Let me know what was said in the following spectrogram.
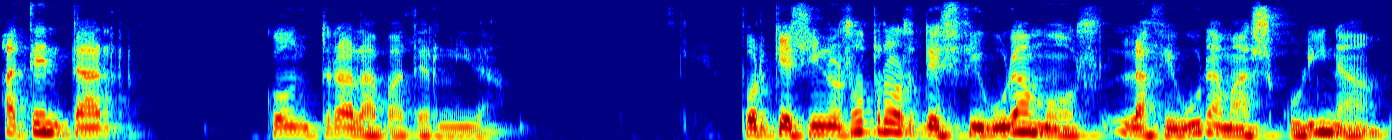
atentar contra la paternidad. Porque si nosotros desfiguramos la figura masculina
